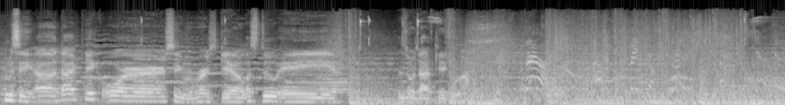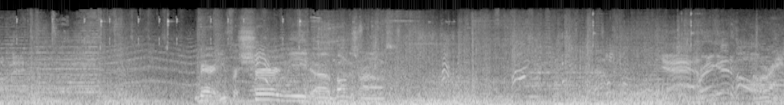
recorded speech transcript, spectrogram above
Let me see. Uh, dive kick or see reverse gale. Let's do a let's do a dive kick. Barret, you for sure need uh, bonus rounds. Yeah. Bring it home. All right.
